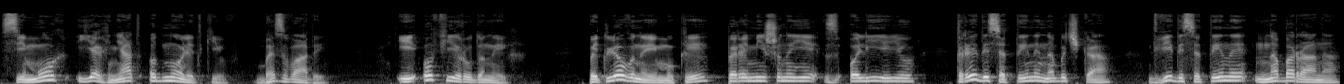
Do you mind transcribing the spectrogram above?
сімох ягнят однолітків, без вади, і офіру до них, петльованої муки, перемішаної з олією, три десятини на бичка, дві десятини на барана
